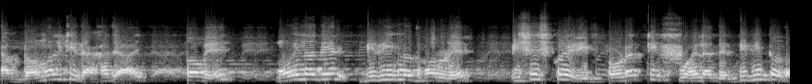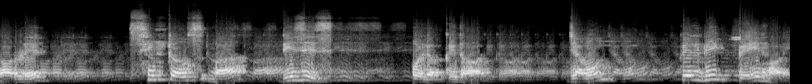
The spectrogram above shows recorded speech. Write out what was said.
অ্যাবনর্মালিটি দেখা যায়, তবে মহিলাদের বিভিন্ন ধরনের, বিশেষ করে রিপ্রোডাক্টিভ মহিলাদের বিভিন্ন ধরনের সিমটমস বা ডিজিজ পরিলক্ষিত হয়। যেমন পেলভিক পেইন হয়।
